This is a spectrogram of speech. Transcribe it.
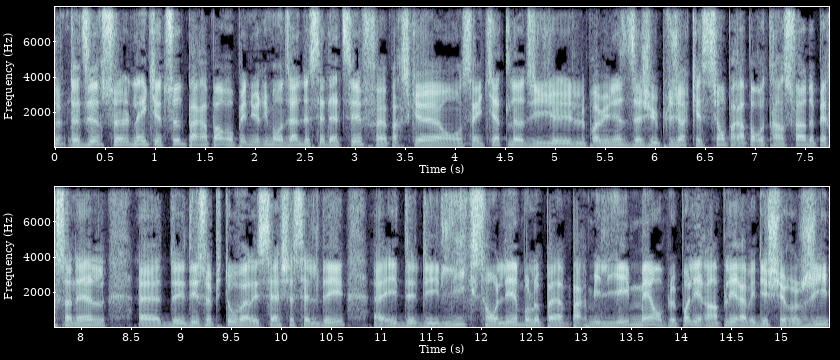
Euh, te dire l'inquiétude par rapport aux pénuries mondiales de sédatifs, euh, parce que on s'inquiète là. du- le premier ministre disait j'ai eu plusieurs questions par rapport au transfert de personnel euh, des, des hôpitaux vers les CHSLD euh, et de- des lits qui sont libres là, par, par milliers, mais on peut pas les remplir avec des chirurgies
